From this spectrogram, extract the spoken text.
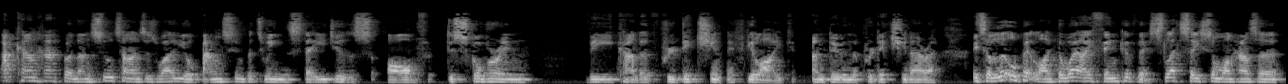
That can happen, and sometimes as well, you're bouncing between the stages of discovering the kind of prediction, if you like, and doing the prediction error. It's a little bit like the way I think of this. Let's say someone has a,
